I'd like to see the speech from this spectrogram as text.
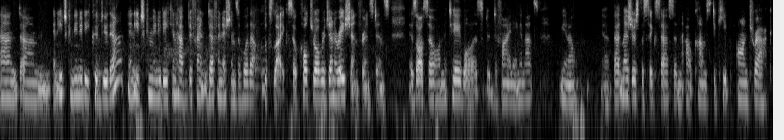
And, um, and each community could do that, and each community can have different definitions of what that looks like. So, cultural regeneration, for instance, is also on the table as defining, and that's, you know, yeah, that measures the success and the outcomes to keep on track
